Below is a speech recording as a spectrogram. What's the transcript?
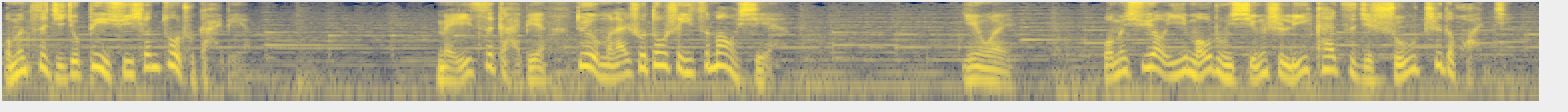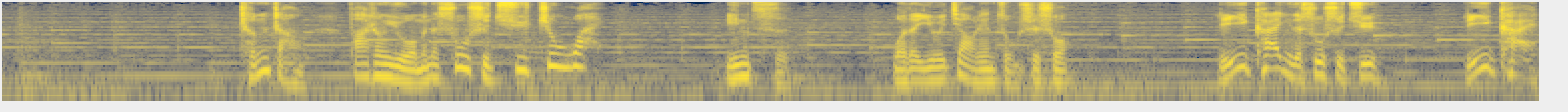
我们自己就必须先做出改变。每一次改变对我们来说都是一次冒险，因为我们需要以某种形式离开自己熟知的环境。成长发生于我们的舒适区之外，因此，我的一位教练总是说。离开你的舒适区，离开，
